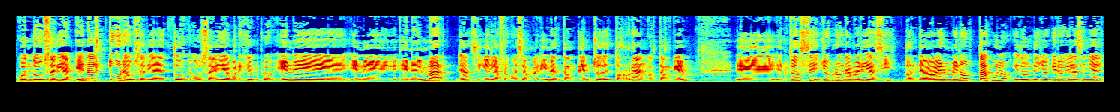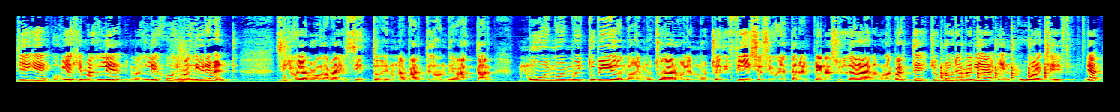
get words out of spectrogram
cuando usaría en altura usaría esto, usaría por ejemplo en, en, en el mar, ya si bien las frecuencias marinas están dentro de estos rangos también. Eh, entonces yo programaría así, donde va a haber menos obstáculos y donde yo quiero que la señal llegue o viaje más, más lejos y más libremente. Si yo voy a programar, insisto, en una parte donde va a estar muy, muy, muy tupido, donde va a haber muchos árboles, muchos edificios, si voy a estar en plena ciudad, en alguna parte, yo programaría en UHF, ¿ya?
